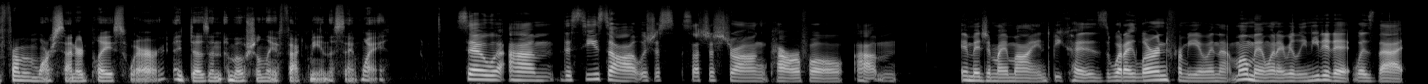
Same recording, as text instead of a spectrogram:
from a more centered place where it doesn't emotionally affect me in the same way. So um, the seesaw was just such a strong, powerful um, image in my mind because what I learned from you in that moment when I really needed it was that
